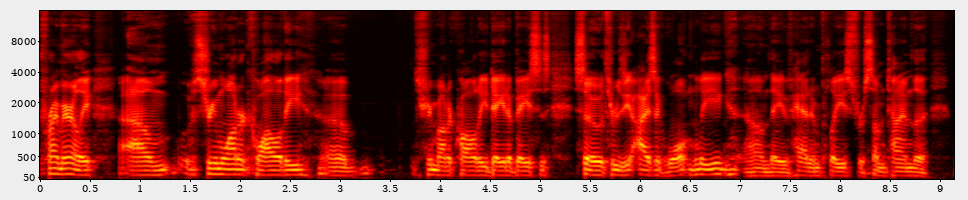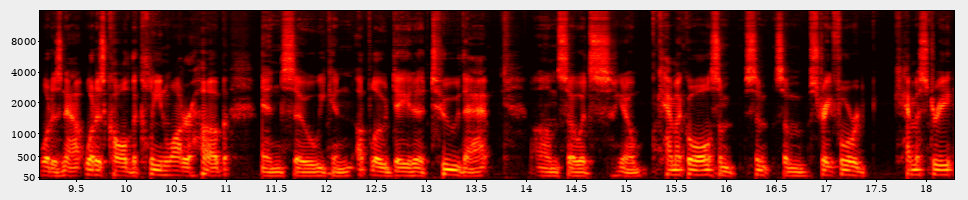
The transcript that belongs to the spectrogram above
primarily um, stream water quality, uh, stream water quality databases. So through the Izaak Walton League, um, they've had in place for some time the what is now what is called the Clean Water Hub, and so we can upload data to that. Um, so it's you know chemical, some some some straightforward chemistry,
